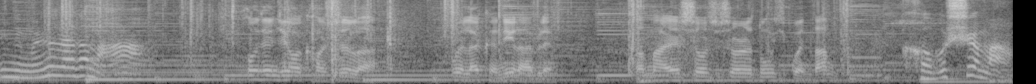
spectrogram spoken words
你们是在干嘛？后天就要考试了，未来肯定来不了，咱们还是收拾收拾东西滚蛋吧。可不是嘛，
